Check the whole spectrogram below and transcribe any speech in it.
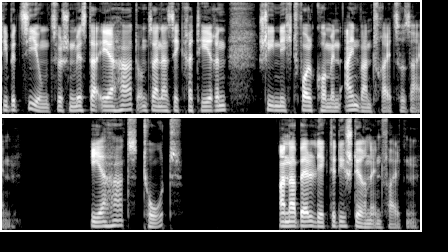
Die Beziehung zwischen Mr. Erhard und seiner Sekretärin schien nicht vollkommen einwandfrei zu sein. Erhard tot? Annabel legte die Stirn in Falten.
